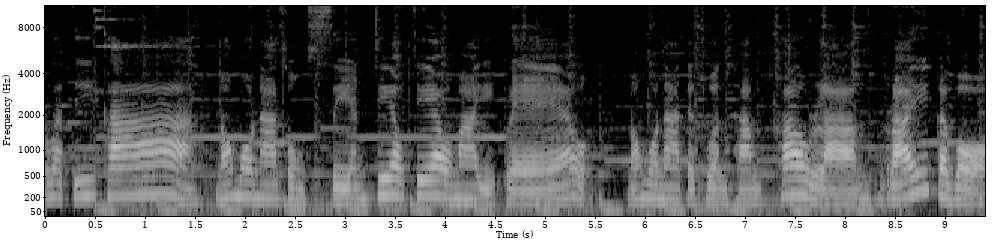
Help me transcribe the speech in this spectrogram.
สวัสดีค่ะ น้องโมนาส่งเสียงเจี้ยวเจี้ยวมาอีกแล้ว น้องโมนาจะชวนทำข้าวหลามไร้กระบอก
